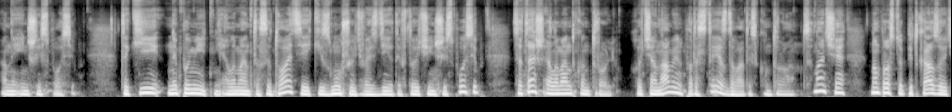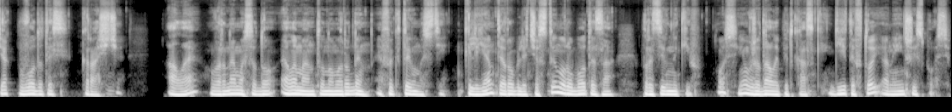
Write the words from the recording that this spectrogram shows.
а не інший спосіб. Такі непомітні елементи ситуації, які змушують вас діяти в той чи інший спосіб, це теж елемент контролю. Хоча нам він перестає здаватись контролем. Це наче нам просто підказують, як поводитись краще. Але вернемося до елементу номер один ефективності. Клієнти роблять частину роботи за працівників. Ось їм вже дали підказки. Дійте в той, а не інший спосіб.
